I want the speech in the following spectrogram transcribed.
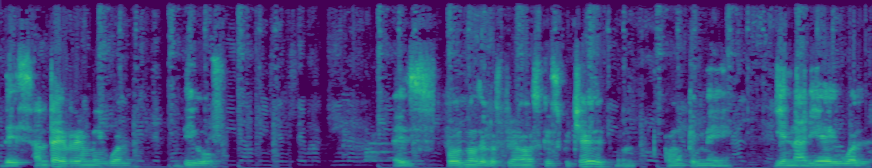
de Santa RM igual, digo, es, fue uno de los primeros que escuché, como que me llenaría igual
